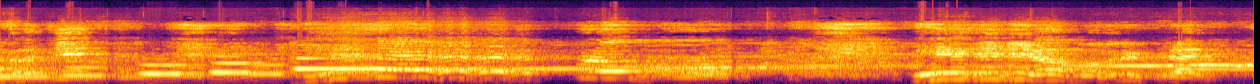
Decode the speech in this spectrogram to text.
করি হে প্রভু হে আমার প্রায়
